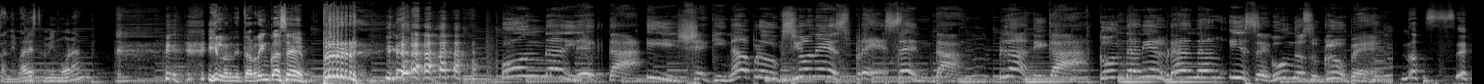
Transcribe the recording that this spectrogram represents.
¿Los animales también oran? y el ornitorrinco hace... Onda Directa y Shekinah Producciones presentan Plática con Daniel Brandon y Segundo su club. No sé,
